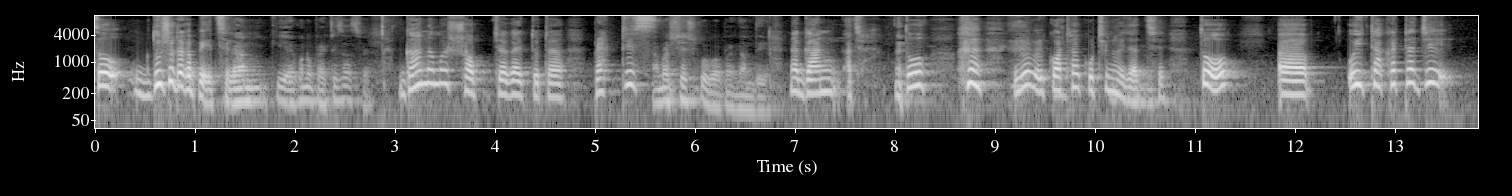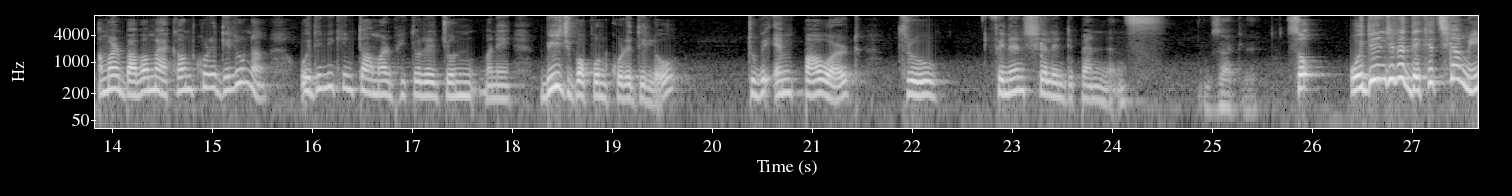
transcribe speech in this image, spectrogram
সো দুশো টাকা পেয়েছিলাম। গান কি এখনও প্র্যাকটিস আছে? গান আমার সব জায়গায় তোটা প্র্যাকটিস আমরা শেষ করব আপনার গান দিয়ে। না গান আচ্ছা তো এভাবে কথা কঠিন হয়ে যাচ্ছে। তো ওই টাকাটা যে আমার বাবা মা অ্যাকাউন্ট করে দিল না ওই দিনই কিন্তু আমার ভিতরে জন মানে বীজ বপন করে দিল to be empowered through financial independence exactly so ওই দিন যেটা দেখেছি আমি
